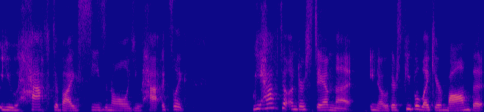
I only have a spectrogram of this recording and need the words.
you have to buy seasonal. You have it's like we have to understand that you know there's people like your mom that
